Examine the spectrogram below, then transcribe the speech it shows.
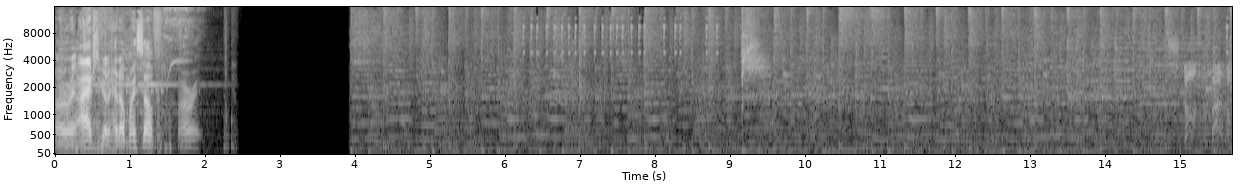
All right, I actually gotta head out myself. Alright. Start battle.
